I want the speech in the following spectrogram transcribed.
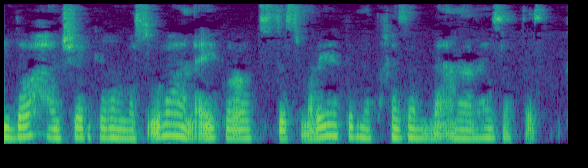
إيضاح الشركة غير مسؤولة عن أي قرارات استثمارية تم اتخاذها بناء على هذا التسجيل.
